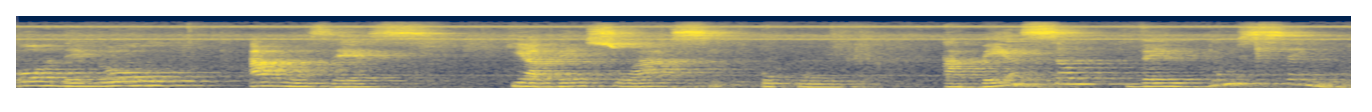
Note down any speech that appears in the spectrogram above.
ordenou a Moisés que abençoasse o povo. A bênção vem do Senhor.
